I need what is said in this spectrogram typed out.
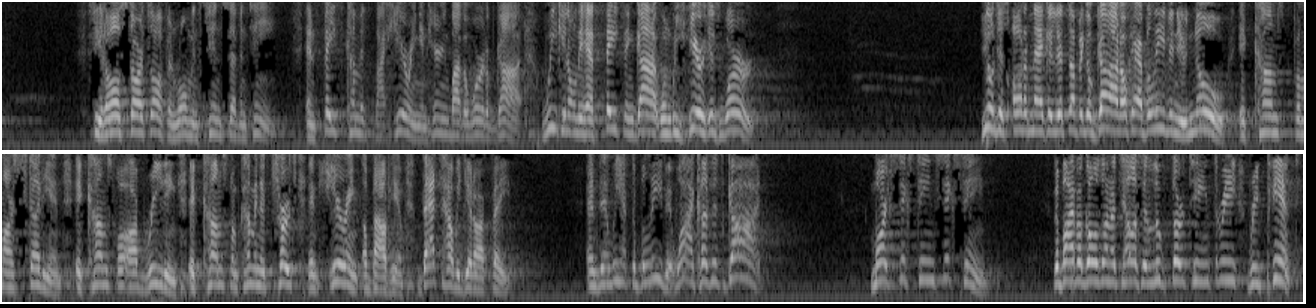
See, it all starts off in Romans 10 17. And faith cometh by hearing, and hearing by the word of God. We can only have faith in God when we hear his word. You don't just automatically lift up and go, God, okay, I believe in you. No, it comes from our studying. It comes from our reading. It comes from coming to church and hearing about Him. That's how we get our faith. And then we have to believe it. Why? Because it's God. Mark 16, 16. The Bible goes on to tell us in Luke 13, 3, repent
